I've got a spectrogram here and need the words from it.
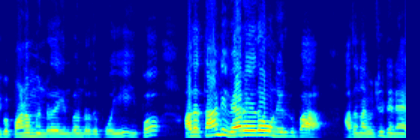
இப்போ பணம்ன்ற இன்பம்ன்றது போய் இப்போது அதை தாண்டி வேற ஏதோ ஒன்று இருக்குப்பா. அதை நான் விட்டுட்டேனே.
